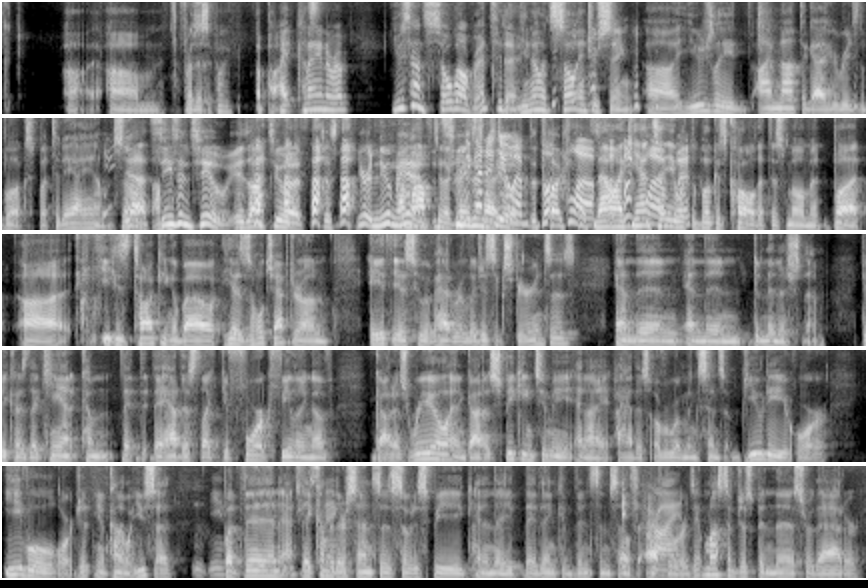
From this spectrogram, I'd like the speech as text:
Uh, um, for this, book? a, po- can I interrupt? You sound so well read today. You know, it's so interesting. Uh, usually, I'm not the guy who reads the books, but today I am. So yeah, I'm- season two is off to a just. You're a new man. off to a great We season got to start. do a of book club. now a I book can't tell club you what the book is called at this moment, but uh, he's talking about. He has a whole chapter on atheists who have had religious experiences and then and then diminish them because they can't come. They, they have this like euphoric feeling of God is real and God is speaking to me, and I I have this overwhelming sense of beauty or evil or just you know kind of what you said. Mm, yeah. But then they come to their senses, so to speak, and then they uh-huh. they then convince themselves It's pride. afterwards. It must have just been this or that or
